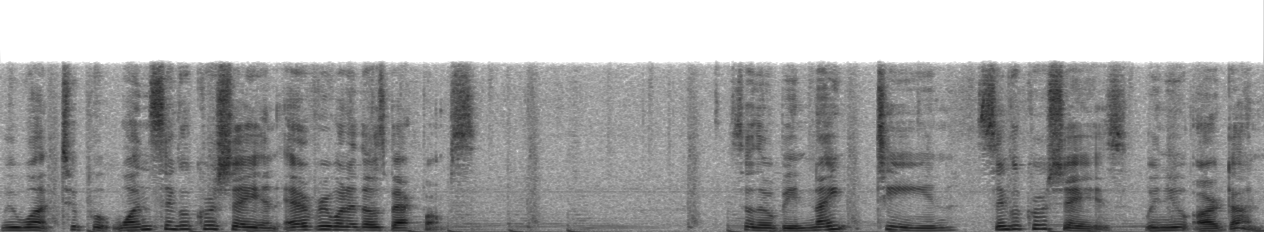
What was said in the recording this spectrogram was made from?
we want to put one single crochet in every one of those back bumps. So there will be 19 single crochets when you are done.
